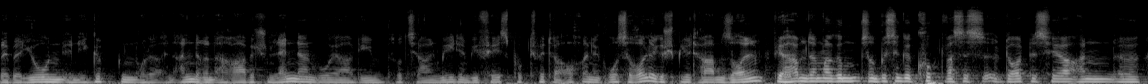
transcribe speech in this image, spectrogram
Rebellionen in Ägypten oder in anderen arabischen Ländern, wo ja die sozialen Medien wie Facebook, Twitter auch eine große Rolle gespielt haben sollen. Wir haben dann mal so ein bisschen geguckt, was es äh, dort bisher an äh,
